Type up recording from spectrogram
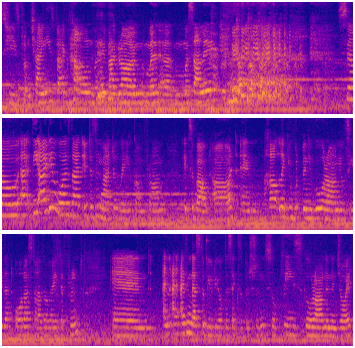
She's from Chinese background, Malay background, mal- uh, masale. so uh, the idea was that it doesn't matter where you come from. It's about art and how, like you would when you go around, you'll see that all our styles are very different. And and I, I think that's the beauty of this exhibition. So please go around and enjoy.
